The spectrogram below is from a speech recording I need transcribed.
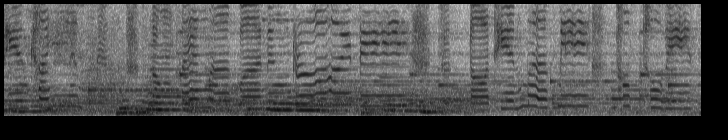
เทียนไขเล่มหนึ่งส่องแสงมากกว่าหนึ่งร้อยปี จุดต่อเทียนมากมี ทบทวีแส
